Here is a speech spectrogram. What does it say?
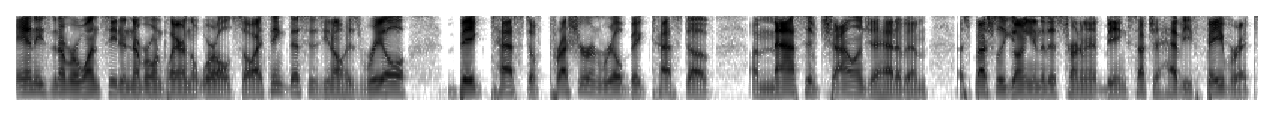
and he's the number one seed and number one player in the world. So I think this is you know his real big test of pressure and real big test of a massive challenge ahead of him, especially going into this tournament being such a heavy favorite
